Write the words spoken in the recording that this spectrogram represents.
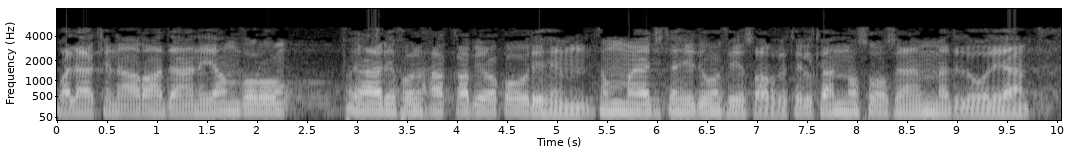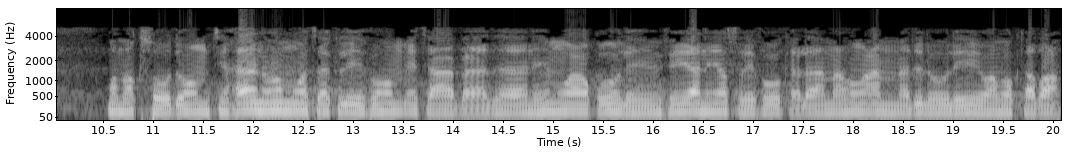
ولكن أراد أن ينظروا فيعرفوا الحق بعقولهم ثم يجتهدوا في صرف تلك النصوص عن مدلولها. ومقصوده امتحانهم وتكليفهم إتعاب آذانهم وعقولهم في أن يصرفوا كلامه عن مدلوله ومقتضاه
